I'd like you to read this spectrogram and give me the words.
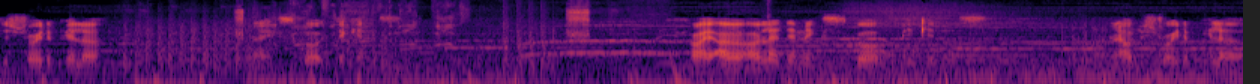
Destroy the pillar. Nice, escort Dickens. Alright, I'll, I'll let them escort Dickens. And I'll destroy the pillar.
